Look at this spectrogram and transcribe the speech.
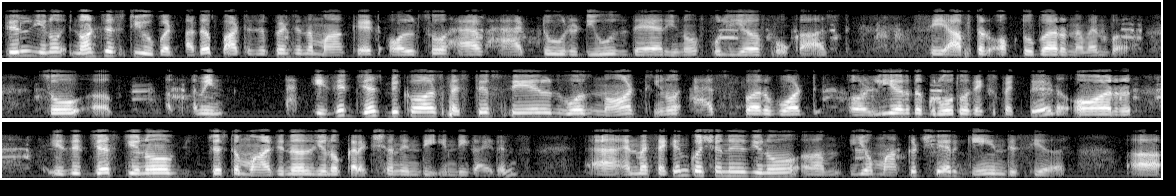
still, you know, not just you, but other participants in the market also have had to reduce their, you know, full year forecast, say after October or November. So, uh, I mean, is it just because festive sales was not, you know, as per what earlier the growth was expected, or is it just, you know, just a marginal, you know, correction in the in the guidance? Uh, and my second question is, you know, um, your market share gain this year, uh,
